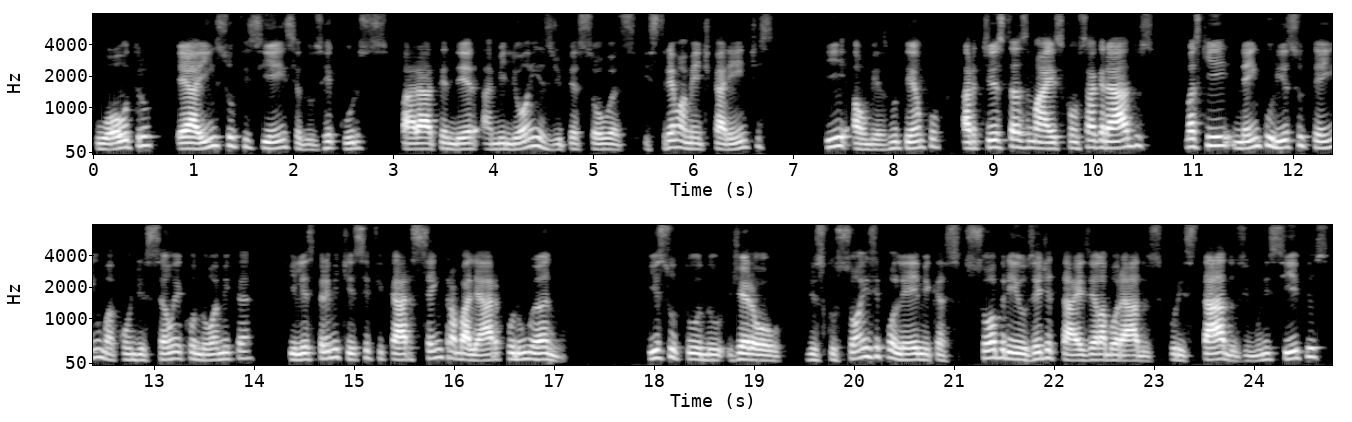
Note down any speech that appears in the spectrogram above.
O outro é a insuficiência dos recursos para atender a milhões de pessoas extremamente carentes e, ao mesmo tempo, artistas mais consagrados, mas que nem por isso têm uma condição econômica que lhes permitisse ficar sem trabalhar por um ano. Isso tudo gerou discussões e polêmicas sobre os editais elaborados por estados e municípios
